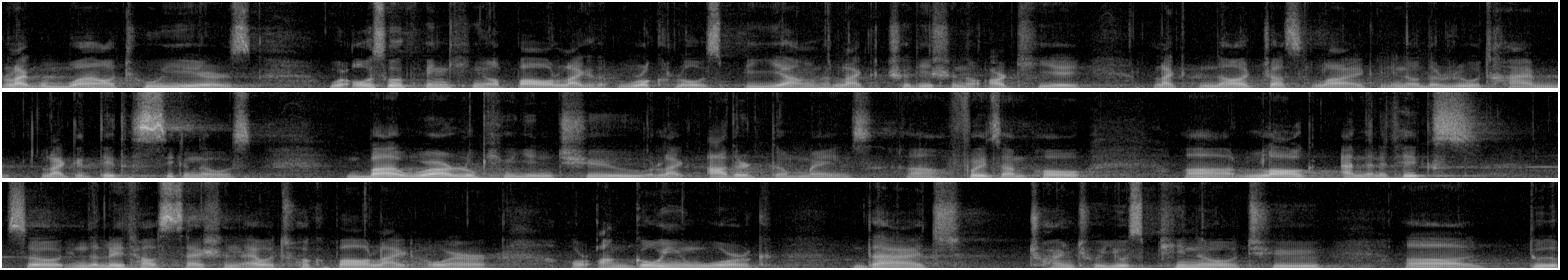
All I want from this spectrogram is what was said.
like one or two years, we're also thinking about like workloads beyond like traditional RTA, like not just like you know the real-time like data signals, but we are looking into like other domains. Uh, for example, uh, log analytics. So in the later session, I will talk about like our, our ongoing work that trying to use Pinot to uh, do the,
